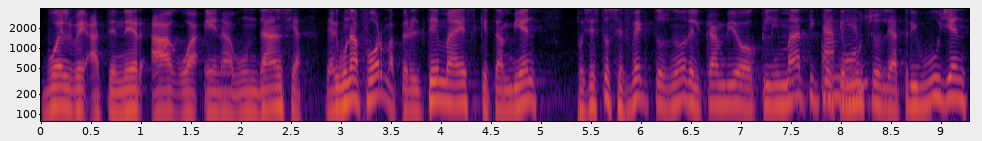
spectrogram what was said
vuelve a tener agua en abundancia, de alguna forma, pero el tema es que también pues estos efectos ¿no? del cambio climático que muchos le atribuyen,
